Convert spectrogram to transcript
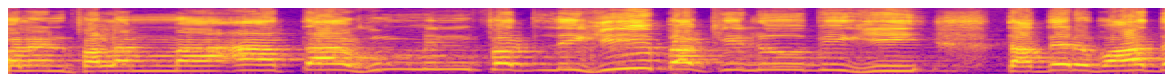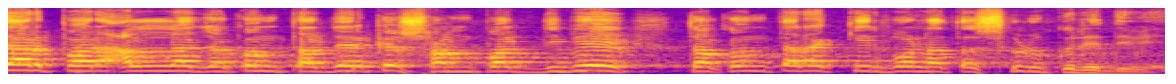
বলেন, ফালাম্মা আতা হুমিন ফাদলিহি বাকিলু বিহি। তাদের ওয়াদার পর আল্লাহ যখন তাদেরকে সম্পদ দিবে তখন তারা কৃপণতা শুরু করে দিবে।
